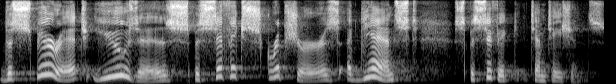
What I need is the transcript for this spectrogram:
The Spirit uses specific scriptures against specific temptations.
